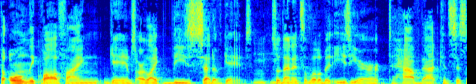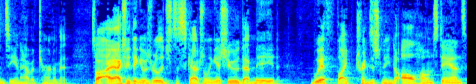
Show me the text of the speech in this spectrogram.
the only qualifying games are like these set of games. Mm-hmm. So then it's a little bit easier to have that consistency and have a tournament. So I actually think it was really just a scheduling issue that made with like transitioning to all homestands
